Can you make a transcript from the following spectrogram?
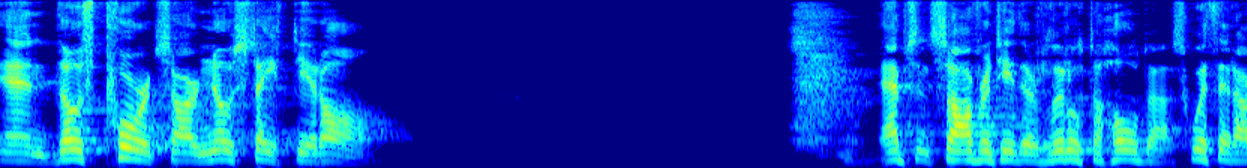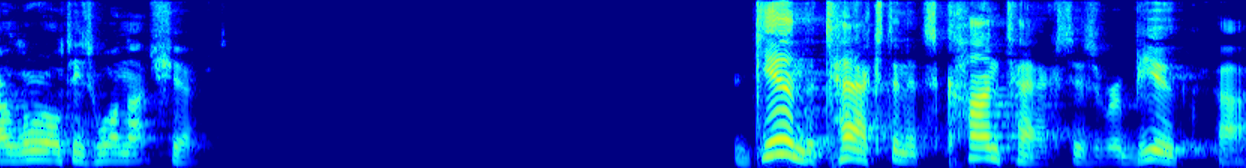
And those ports are no safety at all. Absent sovereignty, there's little to hold us. With it, our loyalties will not shift. Again, the text in its context is a rebuke uh,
